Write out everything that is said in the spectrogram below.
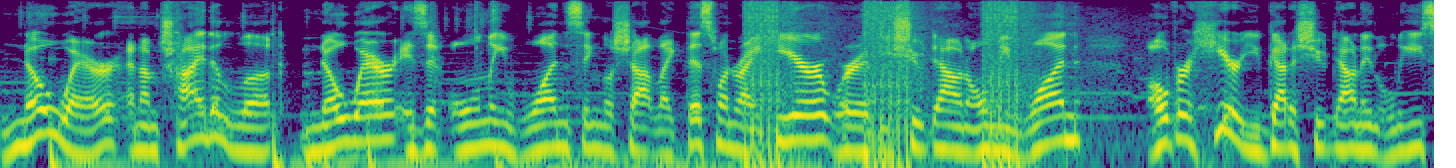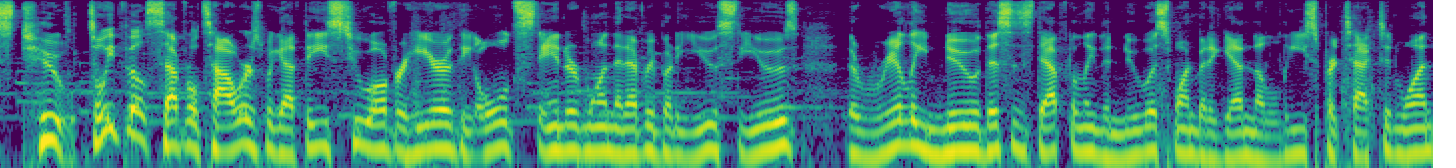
nowhere and I'm trying to look nowhere is it only one single shot like this one right here where if you shoot down only one over here, you've got to shoot down at least two. So we've built several towers. We got these two over here, the old standard one that everybody used to use, the really new, this is definitely the newest one, but again, the least protected one.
